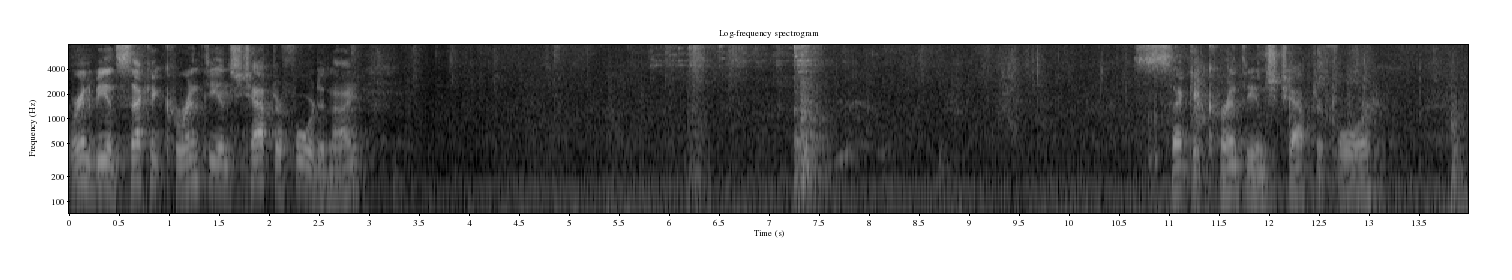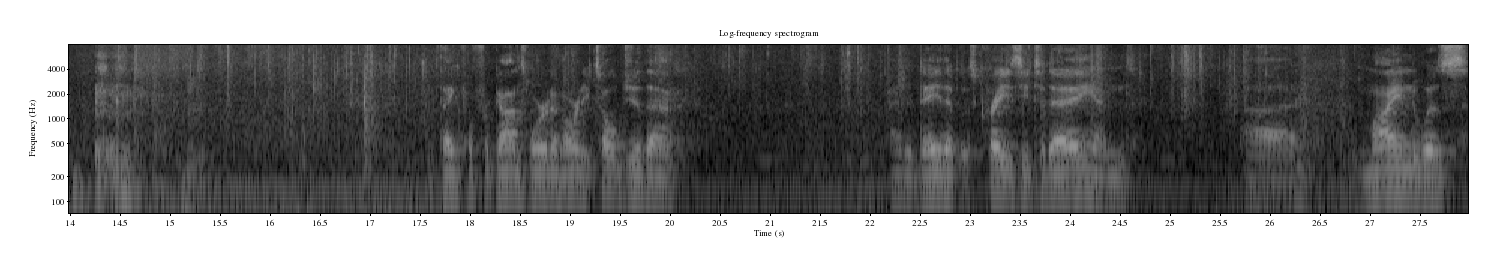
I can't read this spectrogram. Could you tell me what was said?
we're going to be in Second Corinthians chapter 4 tonight. Second Corinthians chapter 4. I'm thankful for God's word. I've already told you that I had a day that was crazy today, and uh, mind was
